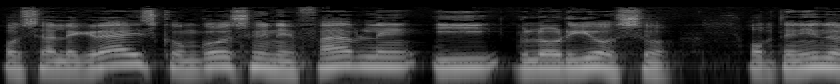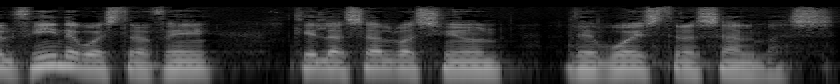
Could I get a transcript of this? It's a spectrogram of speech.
os alegráis con gozo inefable y glorioso, obteniendo el fin de vuestra fe, que es la salvación de vuestras almas.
